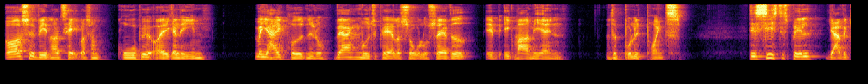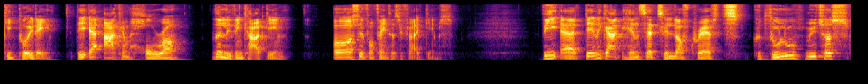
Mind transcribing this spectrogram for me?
også vinder og taber som gruppe og ikke alene. Men jeg har ikke prøvet den endnu, hverken multiplayer eller solo, så jeg ved øh, ikke meget mere end the bullet points. Det sidste spil, jeg vil kigge på i dag, det er Arkham Horror The Living Card Game, også fra Fantasy Flight Games. Vi er denne gang hensat til Lovecrafts Cthulhu-mytos.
